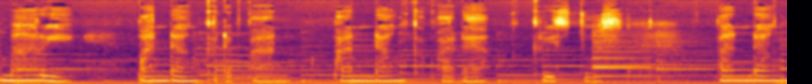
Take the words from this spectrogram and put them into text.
mari pandang ke depan, pandang kepada Kristus, pandang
